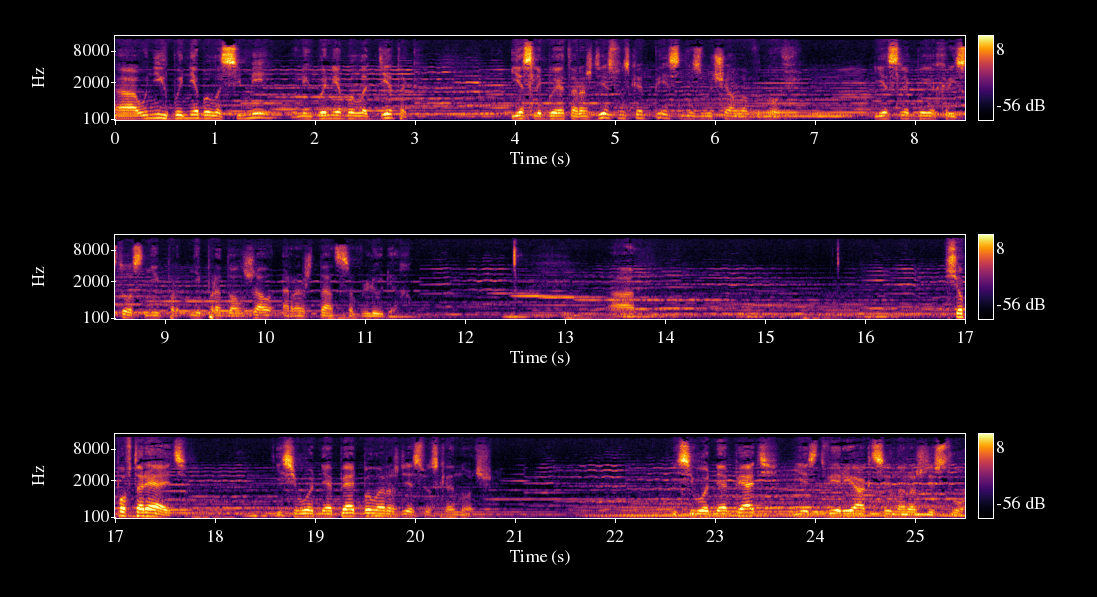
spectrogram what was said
а, у них бы не было семей, у них бы не было деток, если бы эта рождественская песня не звучала вновь, если бы Христос не, не продолжал рождаться в людях. Все повторяется. И сегодня опять была рождественская ночь. И сегодня опять есть две реакции на Рождество.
